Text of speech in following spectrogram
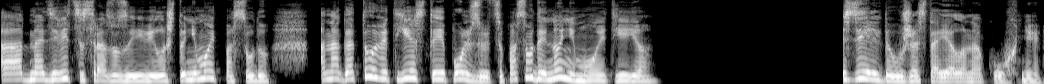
А одна девица сразу заявила, что не моет посуду. Она готовит, ест и пользуется посудой, но не моет ее». Зельда уже стояла на кухне,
